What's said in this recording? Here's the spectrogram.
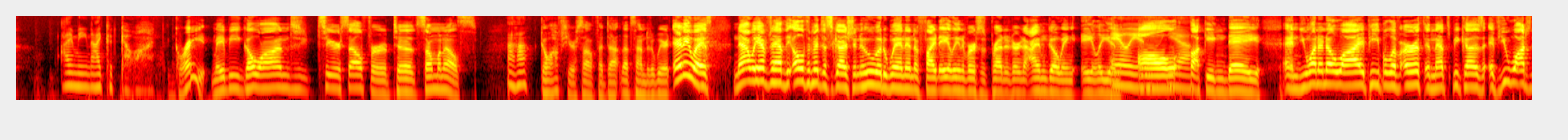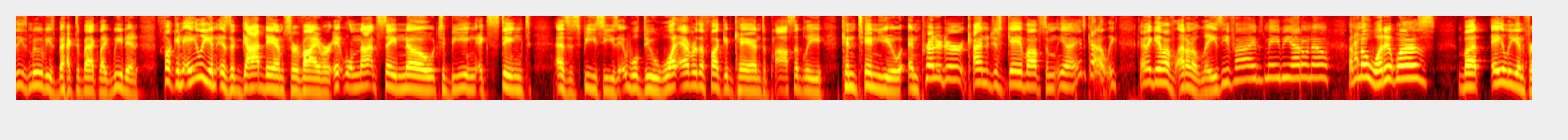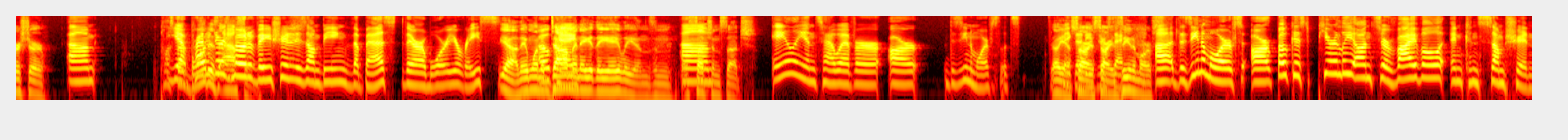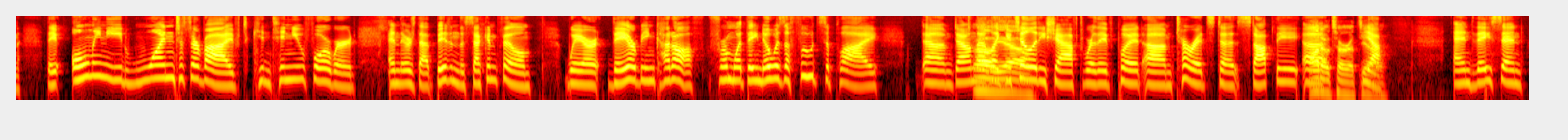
I mean, I could go on. Great. Maybe go on to, to yourself or to someone else. Uh huh. Go off to yourself. That that sounded weird. Anyways, now we have to have the ultimate discussion: who would win in a fight, Alien versus Predator? And I'm going Alien, Alien, all yeah. fucking day. And you want to know why, people of Earth? And that's because if you watch these movies back to back like we did, fucking Alien is a goddamn survivor. It will not say no to being extinct as a species. It will do whatever the fuck it can to possibly continue. And Predator kind of just gave off some, you know, it's kind of like kind of gave off, I don't know, lazy vibes. Maybe I don't know. I don't know what it was, but Alien for sure. Um, Plus, yeah, blood is Predator's motivation is on being the best. They're a warrior race. Yeah, they want to Okay. dominate the aliens and uh, such Um, and such. Aliens, however, are the xenomorphs. Let's Oh yeah, sorry, sorry, xenomorphs. Uh, the xenomorphs are focused purely on survival and consumption. They only need one to survive to continue forward. And there's that bit in the second film where they are being cut off from what they know is a food supply um, down that Oh, like yeah. utility shaft where they've put um, turrets to stop the uh, Auto turrets. Yeah. yeah. and they send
